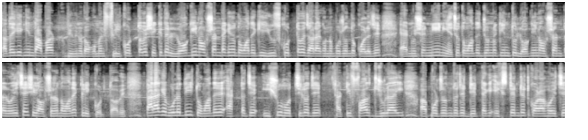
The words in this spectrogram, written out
তাদেরকে কিন্তু আবার বিভিন্ন ডকুমেন্ট ফিল করতে হবে। সেক্ষেত্রে লগ ইন অপশানটা কিন্তু তোমাদেরকে ইউজ করতে হবে, যারা এখনও পর্যন্ত কলেজে অ্যাডমিশন নিয়ে নিয়েছো, তোমাদের জন্য কিন্তু লগ ইন অপশানটা রয়েছে, সেই অপশানে তোমাদের ক্লিক করতে হবে। তার আগে বলে দিই, তোমাদের একটা যে ইস্যু হচ্ছিল যে থার্টি ফার্স্ট জুলাই পর্যন্ত যে ডেটটাকে এক্সটেন্ডেড করা হয়েছে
